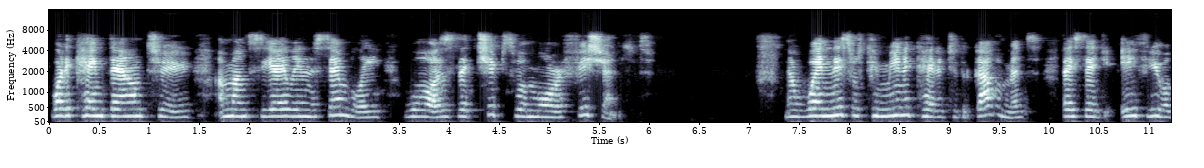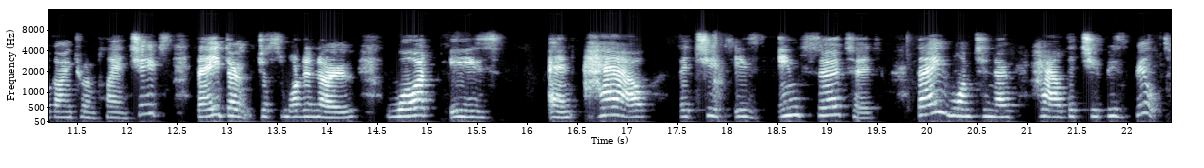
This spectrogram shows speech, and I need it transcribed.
what it came down to amongst the alien assembly was that chips were more efficient. Now, when this was communicated to the government, they said if you are going to implant chips, they don't just want to know what is and how the chip is inserted. They want to know how the chip is built.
